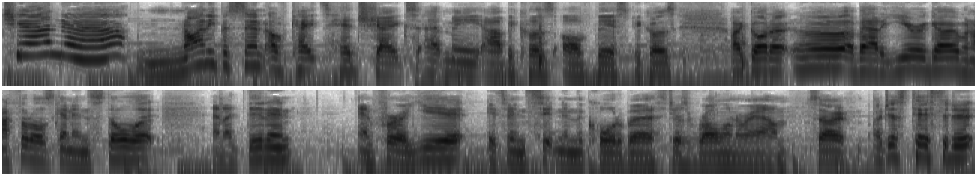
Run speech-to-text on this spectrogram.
China. 90% of Kate's head shakes at me are because of this, because I got it uh, about a year ago when I thought I was gonna install it and I didn't. And for a year, it's been sitting in the quarter berth, just rolling around. So I just tested it.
